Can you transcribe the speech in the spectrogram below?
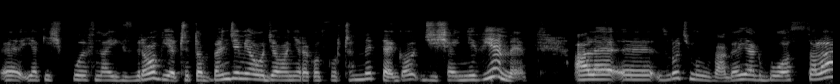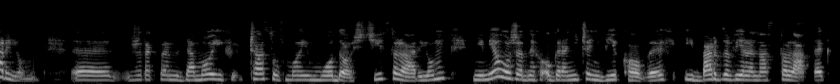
e, jakiś wpływ na ich zdrowie, czy to będzie miało działanie rakotwórcze, my tego dzisiaj nie wiemy. Ale y, zwróćmy uwagę, jak było z solarium. Y, że tak powiem, za moich czasów, mojej młodości, solarium nie miało żadnych ograniczeń wiekowych i bardzo wiele nastolatek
